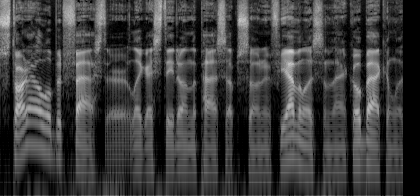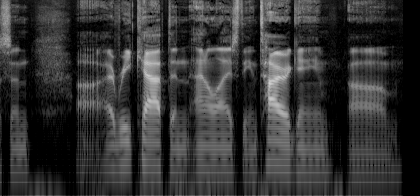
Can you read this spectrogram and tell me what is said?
start out a little bit faster, like I stated on the past episode. If you haven't listened to that, go back and listen. Uh, I recapped and analyzed the entire game um,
